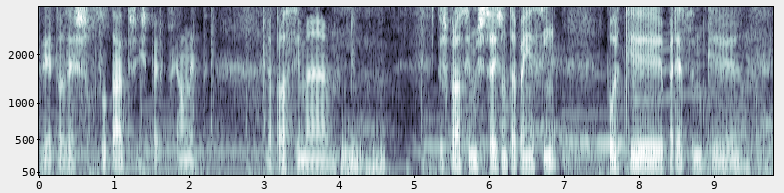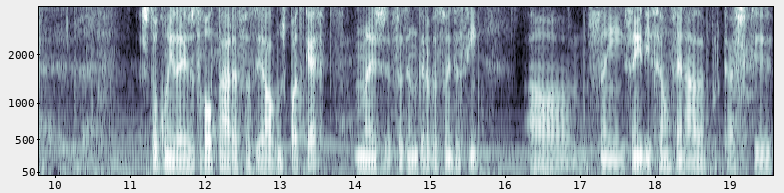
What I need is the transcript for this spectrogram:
ver todos estes resultados e espero que realmente na próxima que os próximos sejam também assim, porque parece-me que estou com ideias de voltar a fazer alguns podcasts, mas fazendo gravações assim, uh, sem, sem edição, sem nada, porque acho que,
